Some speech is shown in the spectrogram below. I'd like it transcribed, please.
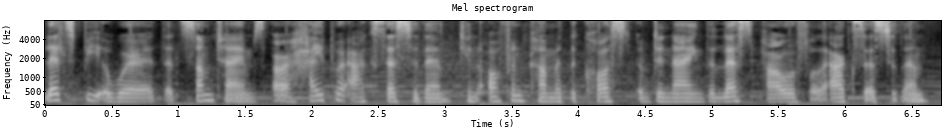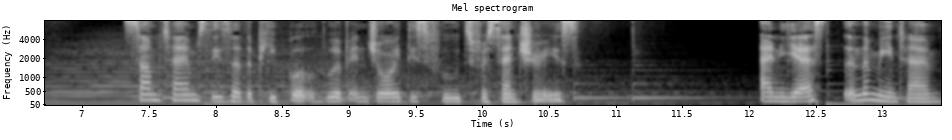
let's be aware that sometimes our hyper access to them can often come at the cost of denying the less powerful access to them. Sometimes these are the people who have enjoyed these foods for centuries. And yes, in the meantime,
